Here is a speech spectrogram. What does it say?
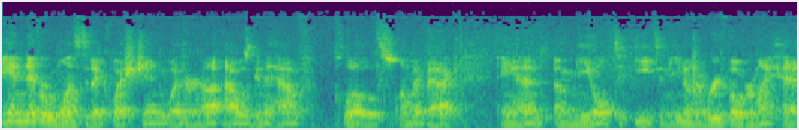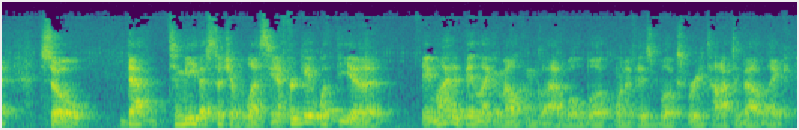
and never once did I question whether or not I was going to have clothes on my back and a meal to eat and you know and a roof over my head. So that to me that's such a blessing. I forget what the uh, it might have been like a malcolm gladwell book one of his books where he talked about like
